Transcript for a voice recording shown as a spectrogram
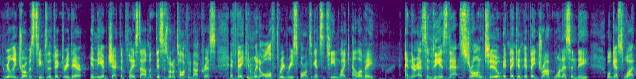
He really drove his team to the victory there in the objective play style. But this is what I'm talking about, Chris. If they can win all three respawns against a team like Elevate, and their S&D is that strong too, if they can, if they drop one S&D, well, guess what?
